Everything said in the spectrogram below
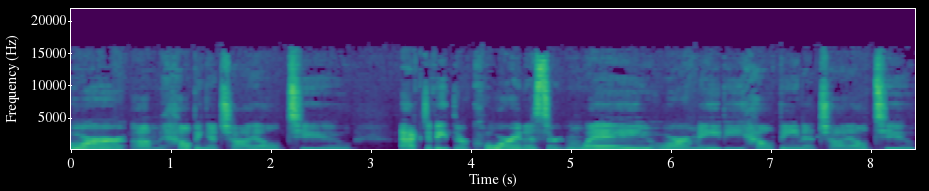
or um, helping a child to activate their core in a certain way, or maybe helping a child to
